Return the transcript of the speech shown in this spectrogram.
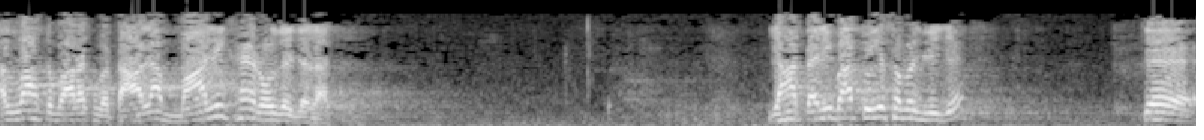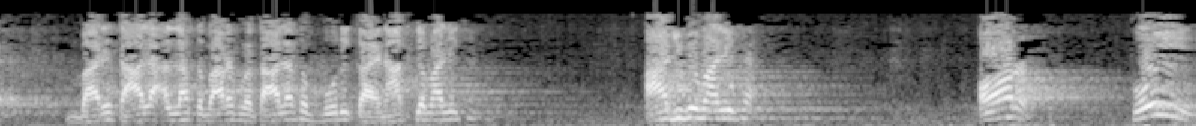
اللہ تبارک و تعالی مالک ہیں روز جزا کے۔ یہاں پہلی بات تو یہ سمجھ لیجیے کہ بار تعالی اللہ تبارک و تعالیٰ تو پوری کائنات کے مالک ہیں، آج بھی مالک ہے اور کوئی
